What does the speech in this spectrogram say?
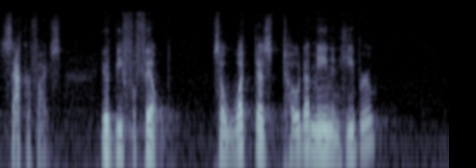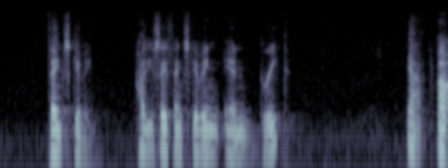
sacrifice. It would be fulfilled. So, what does Toda mean in Hebrew? Thanksgiving. How do you say Thanksgiving in Greek? Yeah, uh,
